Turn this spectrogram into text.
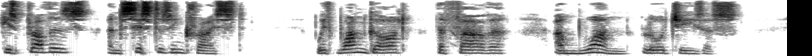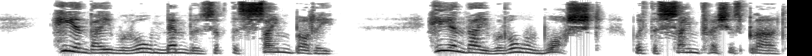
His brothers and sisters in Christ, with one God, the Father, and one Lord Jesus. He and they were all members of the same body. He and they were all washed with the same precious blood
